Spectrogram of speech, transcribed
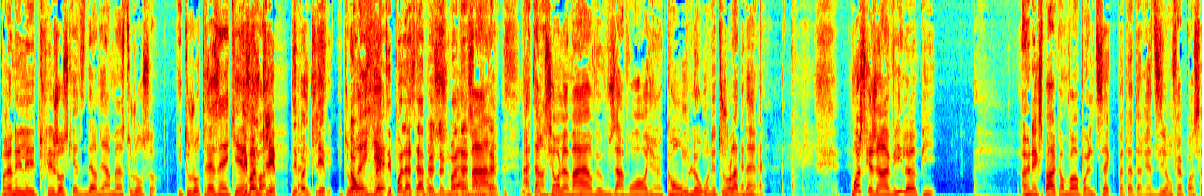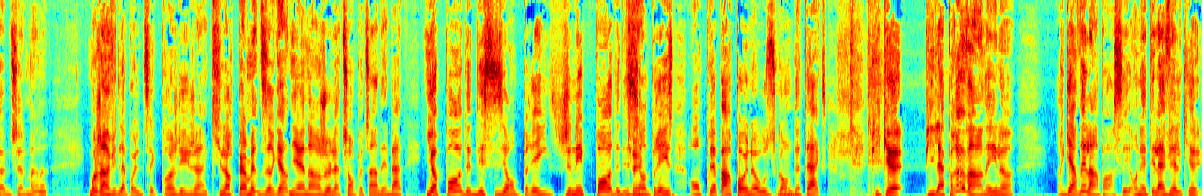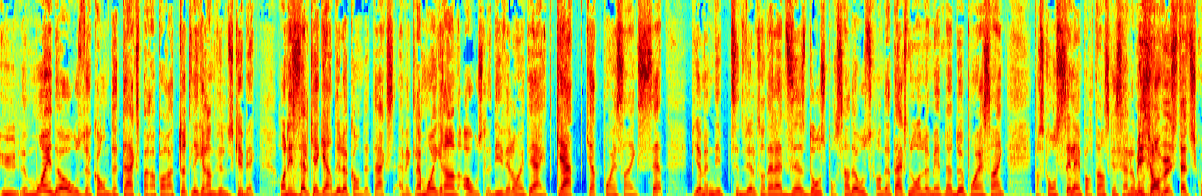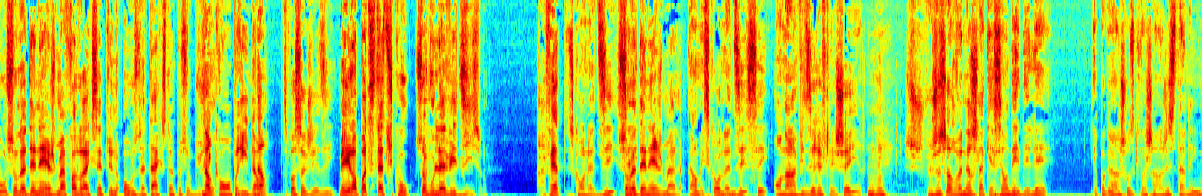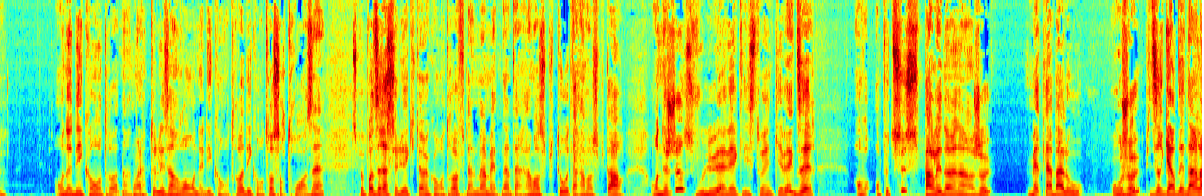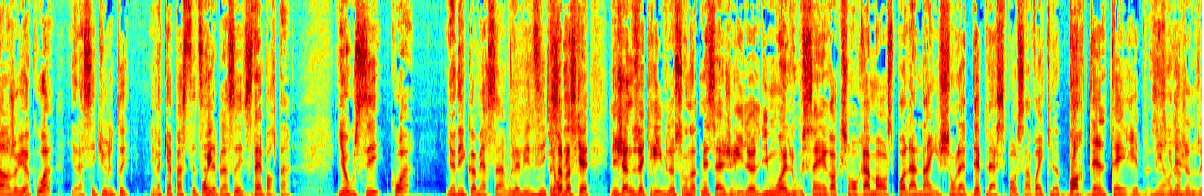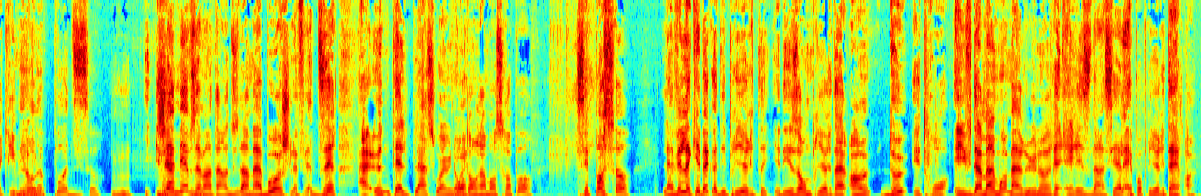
prenez les, toutes les choses qu'il a dit dernièrement, c'est toujours ça. Il est toujours très inquiet. Des bonnes va- clips, des ça- bonnes clips. Donc, vous inquiet, mettez pas la table d'une augmentation de taxes. Attention, le maire veut vous avoir, il y a un complot. On est toujours là-dedans. là. Moi, ce que j'ai envie, là, puis un expert comme vous en politique, peut-être aurait dit on fait pas ça habituellement. Là. Moi, j'ai envie de la politique proche des gens qui leur permet de dire regarde, il y a un enjeu là-dessus, on peut en débattre? Il n'y a pas de décision de prise. Je n'ai pas de décision de prise. On prépare pas une hausse du compte de taxes. Puis que puis la preuve en est là. Regardez l'an passé, on a été la ville qui a eu le moins de hausse de compte de taxes par rapport à toutes les grandes villes du Québec. On est celle qui a gardé le compte de taxes avec la moins grande hausse. là. Des villes ont été à 4, 4,5, 7, puis il y a même des petites villes qui sont allées à 10, 12% de hausse du compte de taxes. Nous, on l'a maintenant à 2,5 parce qu'on sait l'importance que ça a. Mais si on veut le statu quo sur le déneigement, il faudra accepter une hausse de taxes. C'est un peu ça que j'ai compris, non? Non, c'est pas ça que j'ai dit. Mais il n'y aura pas de statu quo. Ça, vous l'avez dit, ça, En fait, ce qu'on a dit, sur le déneigement. Là. Non, mais ce qu'on a dit, c'est on a envie d'y réfléchir. Mhm. Je veux juste revenir sur la question des délais. Il n'y a pas grand-chose qui va changer cette année. là. On a des contrats. Dans, tous les endroits, où on a des contrats, des contrats sur trois ans. Tu peux pas dire à celui à qui tu as un contrat, finalement, maintenant, tu ramasses plus tôt, tu ramasses plus tard. On a juste voulu, avec les citoyens de Québec, dire on, on peut-tu parler d'un enjeu, mettre la balle au, au jeu, puis dire regardez, dans l'enjeu, il y a quoi? Il y a la sécurité. Il y a la capacité de se Oui. déplacer, c'est important. Il y a aussi quoi? Il y a des commerçants, vous l'avez dit, qui C'est ça des- parce que les gens nous écrivent là, sur notre messagerie, là, Limoilou, Saint-Roch, si on ramasse pas la neige, si on la déplace pas, ça va être le bordel terrible. C'est ce que a- les gens nous écrivent mais là. on n'a pas dit ça. Y- Jamais vous avez entendu dans ma bouche le fait de dire à une telle place ou à une autre, Ouais. on ramassera pas. C'est pas ça. La Ville de Québec a des priorités. Il y a des zones prioritaires 1, 2 et 3. Et évidemment, moi, ma rue là, est résidentielle, elle n'est pas prioritaire 1.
